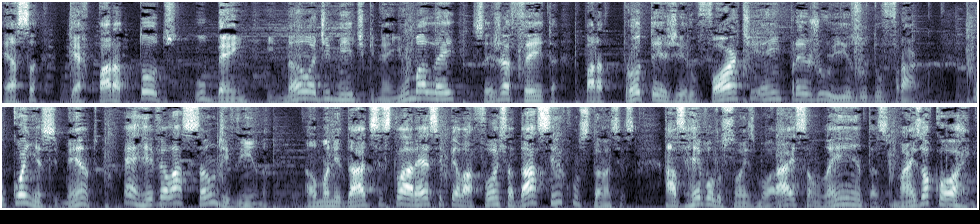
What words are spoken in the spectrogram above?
Essa quer para todos o bem e não admite que nenhuma lei seja feita para proteger o forte em prejuízo do fraco. O conhecimento é revelação divina. A humanidade se esclarece pela força das circunstâncias. As revoluções morais são lentas, mas ocorrem,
